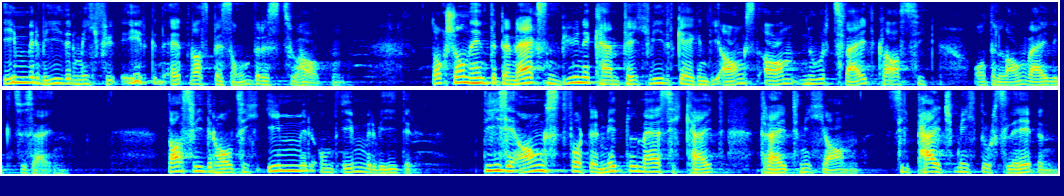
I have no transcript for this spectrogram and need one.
immer wieder, mich für irgendetwas Besonderes zu halten. Doch schon hinter der nächsten Bühne kämpfe ich wieder gegen die Angst an, nur zweitklassig oder langweilig zu sein. Das wiederholt sich immer und immer wieder. Diese Angst vor der Mittelmäßigkeit treibt mich an. Sie peitscht mich durchs Leben.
